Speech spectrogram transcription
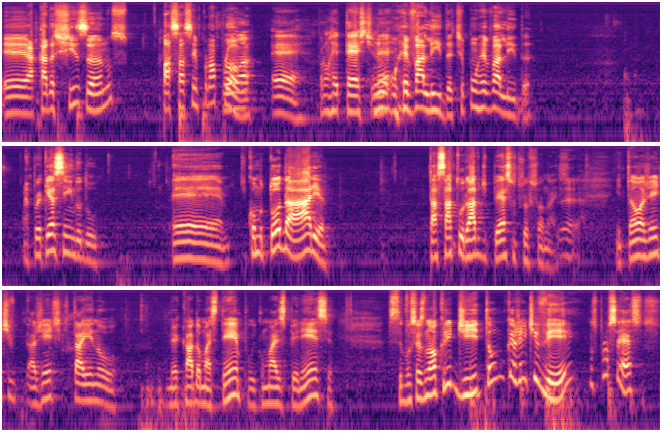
é, a cada X anos, passassem por uma Pra prova. uma- é, para um reteste, Um, né? um revalida, tipo um revalida. É Porque assim, Dudu, é, como toda área tá saturado de péssimos profissionais. É. Então a gente, a gente que está aí no mercado há mais tempo e com mais experiência, se vocês não acreditam que a gente vê nos processos.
